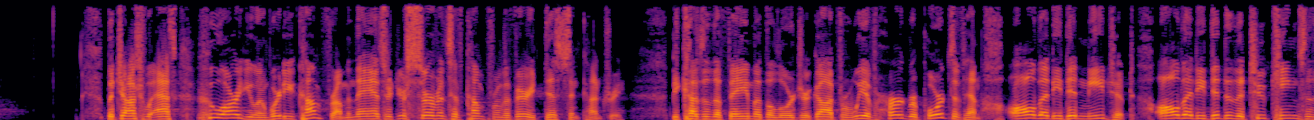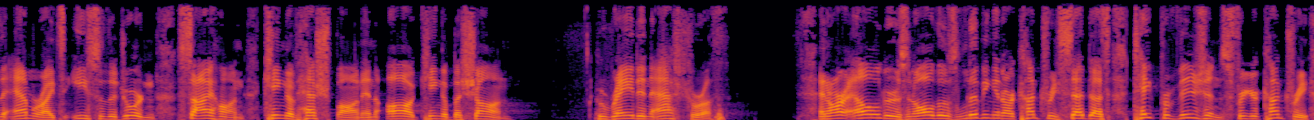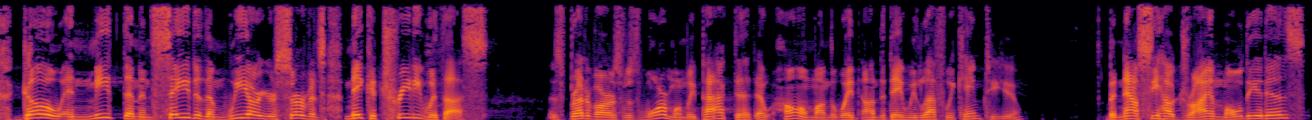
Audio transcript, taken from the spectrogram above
But Joshua asked, Who are you and where do you come from? And they answered, Your servants have come from a very distant country because of the fame of the Lord your God. For we have heard reports of him, all that he did in Egypt, all that he did to the two kings of the Amorites east of the Jordan, Sihon, king of Heshbon, and Og, king of Bashan, who reigned in Ashtaroth. And our elders and all those living in our country said to us, Take provisions for your country. Go and meet them and say to them, We are your servants. Make a treaty with us. This bread of ours was warm when we packed it at home on the way on the day we left we came to you. But now see how dry and moldy it is?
